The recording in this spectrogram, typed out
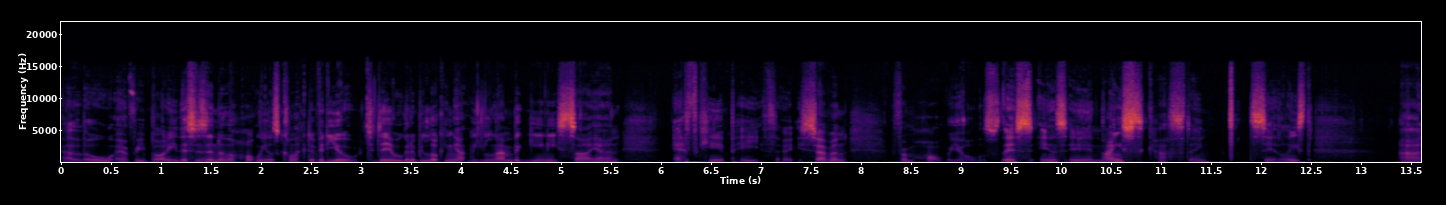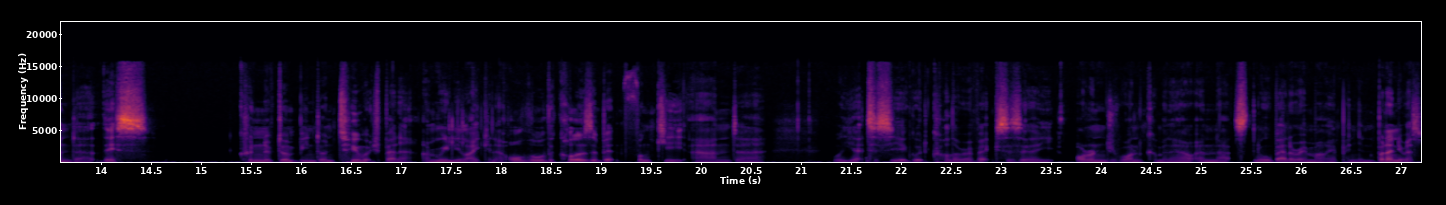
Hello everybody, this is another Hot Wheels Collector video. Today we're going to be looking at the Lamborghini Sián FKP37 from Hot Wheels. This is a nice casting, to say the least, and uh, this couldn't have done, been done too much better. I'm really liking it, although the colour's a bit funky and uh, we're yet to see a good colour of it because there's a orange one coming out and that's no better in my opinion. But anyways,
